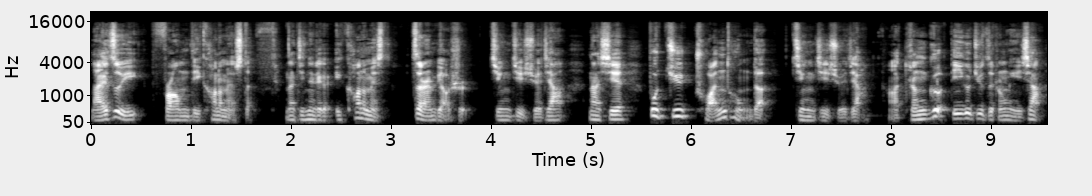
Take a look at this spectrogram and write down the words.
来自于 from the economist。那今天这个 economist 自然表示经济学家，那些不拘传统的经济学家啊。整个第一个句子整理一下，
